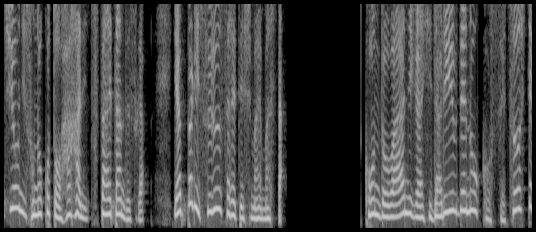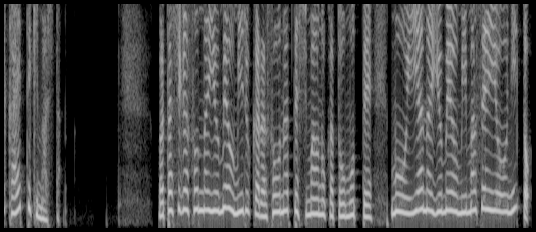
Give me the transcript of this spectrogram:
じようにそのことを母に伝えたんですがやっぱりスルーされてしまいました。今度は兄が左腕の骨折をして帰ってきました。私がそんな夢を見るからそうなってしまうのかと思ってもう嫌な夢を見ませんようにと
